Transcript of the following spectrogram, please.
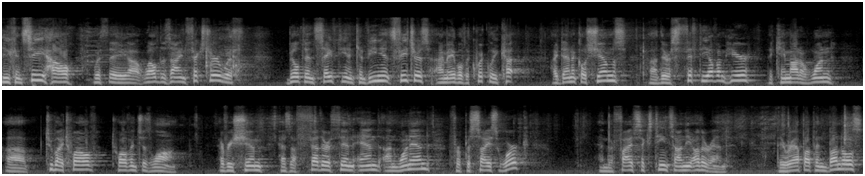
you can see how with a uh, well-designed fixture with built-in safety and convenience features, I'm able to quickly cut identical shims. Uh, there's 50 of them here. They came out of one uh, 2 by 12, 12 inches long. Every shim has a feather thin end on one end for precise work, and they're 5 16ths on the other end. They wrap up in bundles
